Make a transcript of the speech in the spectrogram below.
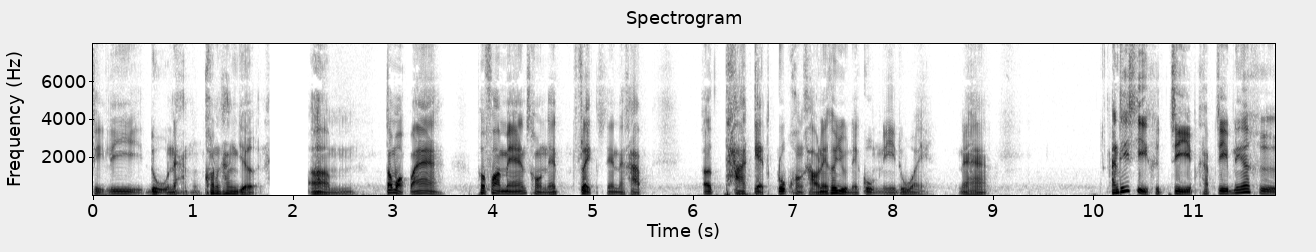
ซีรีส์ดูหนังค่อนข้างเยอะนะเอิ่มต้องบอกว่า performance ของ Netflix เนี่ยนะครับเอ่อ target group ของเขาเนี่ยก็อยู่ในกลุ่มนี้ด้วยนะฮะอันที่ 4 คือ Jeep ครับ Jeep นี่ก็คือ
